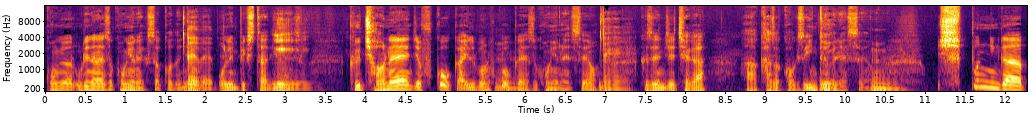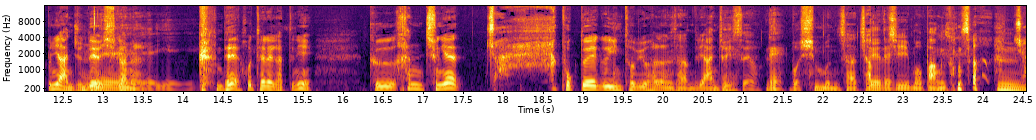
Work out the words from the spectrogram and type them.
공연 우리나라에서 공연했었거든요. 네네네. 올림픽 예. 스타디움에서. 예. 그 전에 이제 후쿠오카 일본 후쿠오카에서 공연을 했어요. 네. 그래서 이제 제가 아 가서 거기서 인터뷰를 예. 했어요. 음. 10분인가 분이 안 준대요 네, 시간을. 예, 예. 근데 호텔에 갔더니 그 한 층에 쫙 복도에 그 인터뷰 하려는 사람들이 앉아 있어요. 네. 뭐 신문사, 잡지, 네네. 뭐 방송사 음. 쫙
